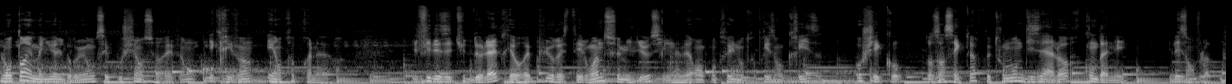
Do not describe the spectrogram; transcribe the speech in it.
Longtemps, Emmanuel Druon s'est couché en se rêvant écrivain et entrepreneur. Il fit des études de lettres et aurait pu rester loin de ce milieu s'il n'avait rencontré une entreprise en crise, Pocheco, dans un secteur que tout le monde disait alors condamné, les enveloppes.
